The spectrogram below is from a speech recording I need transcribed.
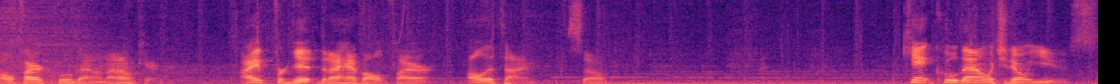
Alt fire cooldown. I don't care. I forget that I have alt fire all the time, so can't cool down what you don't use.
